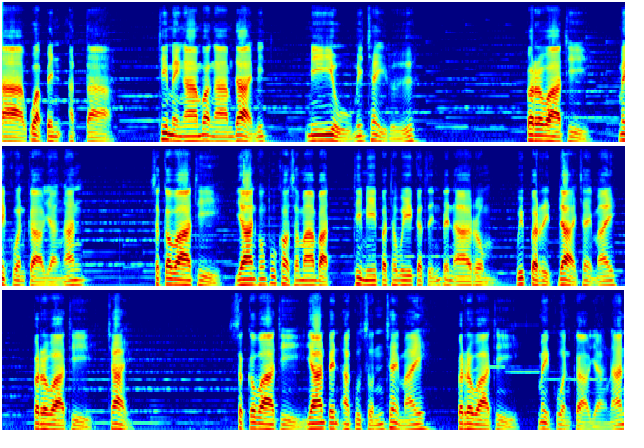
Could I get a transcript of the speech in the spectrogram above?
ตาว่าเป็นอัตตา ที่ไม่งามว่างามได้มิมีอยู่ไม่ใช่หรือ รวาทีไม่ควรกล่าวอย่างนั้น สกวาทียานของผู้เข้าสมาบัติที่มีปฐวีกสินเป็นอารมณ์ วิปริตได้ใช่ไหม ปรวาทีใช่ สกวาทียานเป็นอกุศลใช่ไหม ปรวาทีไม่ควรกล่าวอย่างนั้น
